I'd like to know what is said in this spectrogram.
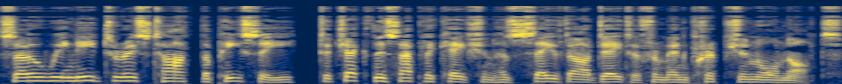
So we need to restart the PC, to check this application has saved our data from encryption or not.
